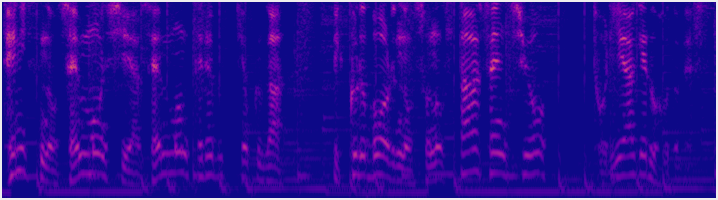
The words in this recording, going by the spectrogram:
テニスの専門誌や専門テレビ局がピックルボールのそのスター選手を取り上げるほどです。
